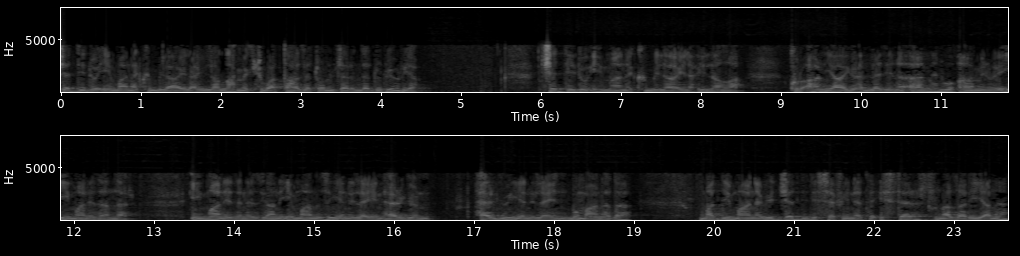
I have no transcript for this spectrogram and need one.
ceddidu imaneküm bila ilahe illallah mektubatta Hazreti onun üzerinde duruyor ya. Ceddidu imaneküm bila ilahe illallah. Kur'an ya eyyühellezine amenu aminu ve iman edenler. İman ediniz yani imanınızı yenileyin her gün. Her gün yenileyin. Bu manada maddi manevi ceddidi sefinete ister nazari yanı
